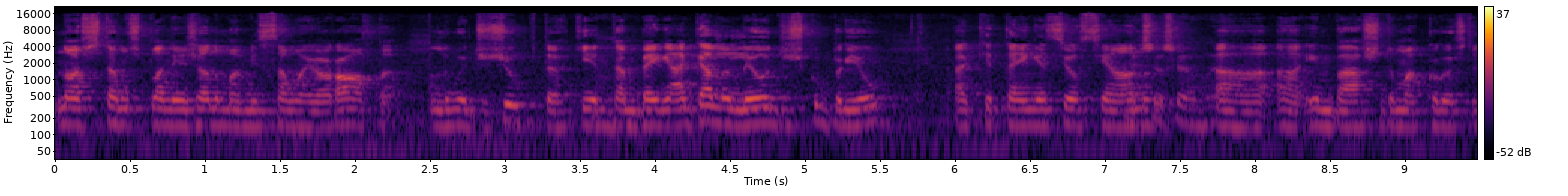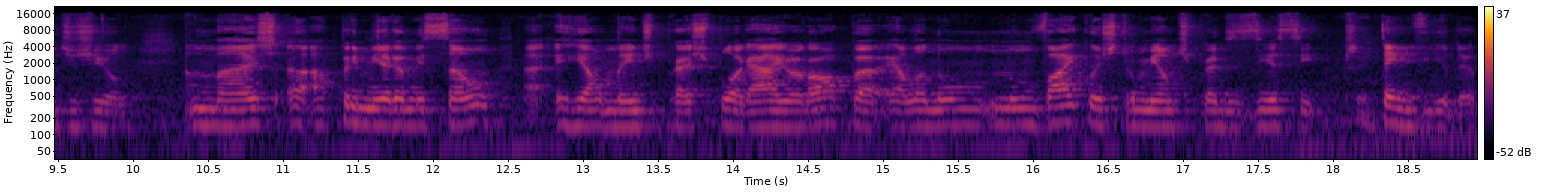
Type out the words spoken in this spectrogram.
nós estamos planejando uma missão à Europa, Lua de Júpiter, que uhum. também a Galileu descobriu uh, que tem esse oceano, esse oceano uh, uh, embaixo de uma crosta de gelo. Mas a primeira missão, realmente para explorar a Europa, ela não, não vai com instrumentos para dizer se Sim. tem vida.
